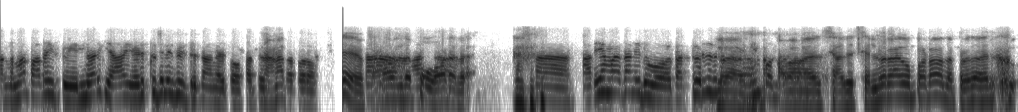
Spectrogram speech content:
அந்த மாதிரி படம் இப்ப இன்ன வரைக்கும் யாரும் எடுக்குதுன்னு சொல்லிட்டு இருக்காங்க இப்போ பத்து வருஷத்துக்கு அப்புறம் ஓடல. அதே மாதிரி தான் இது ஒரு பத்து வருஷத்துக்கு அது செல்வராக படம் அது அப்படிதான் இருக்கும்.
